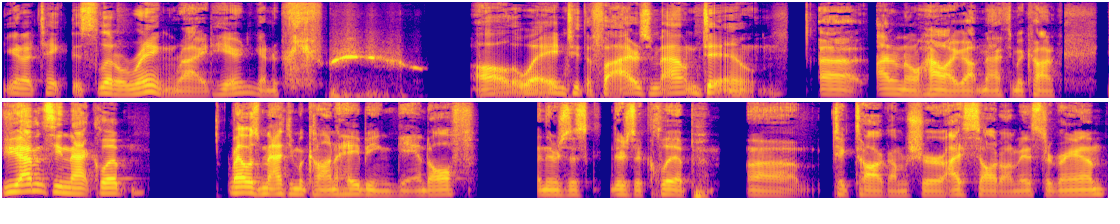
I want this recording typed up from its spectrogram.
you gotta take this little ring right here, and you gotta all the way into the fires of Mount Doom. Uh, I don't know how I got Matthew McConaughey. If you haven't seen that clip, that was Matthew McConaughey being Gandalf, and there's this there's a clip um, TikTok, I'm sure. I saw it on Instagram.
